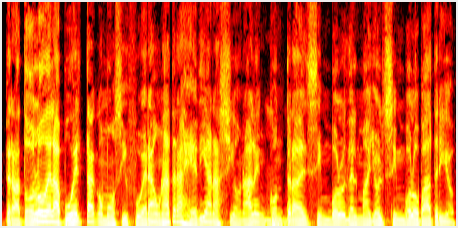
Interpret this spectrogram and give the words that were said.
trató lo de la puerta como si fuera una tragedia nacional en contra del símbolo, del mayor símbolo patrio,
